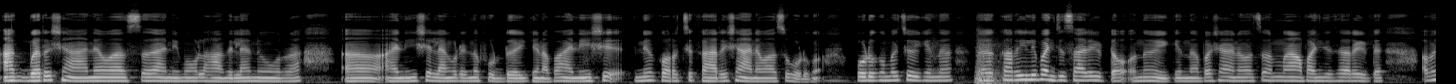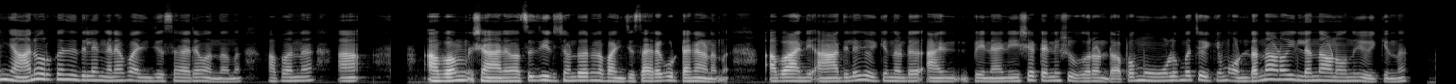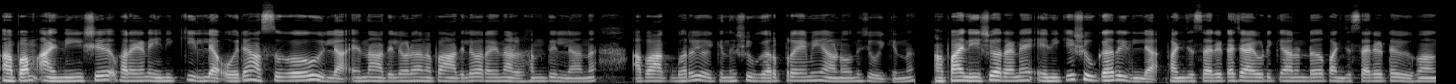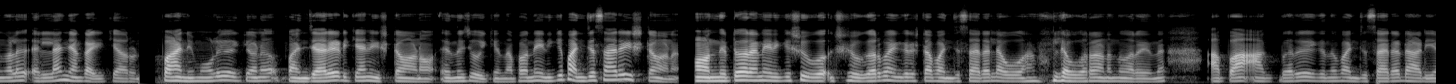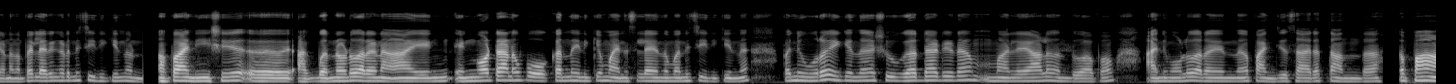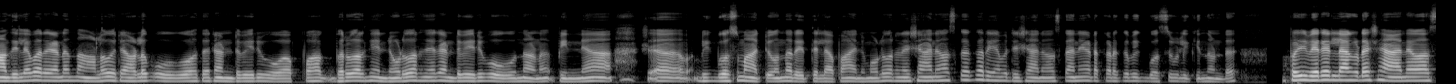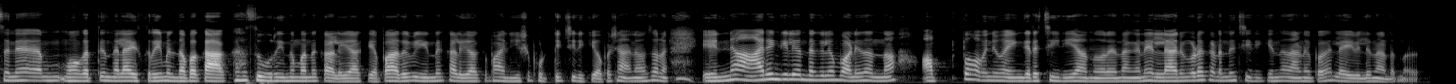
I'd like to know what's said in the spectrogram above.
അക്ബർ ഷാനവാസ് അനിമോൾ ആദില നൂറ അനീഷ് എല്ലാം കൂടി ഇരുന്ന് ഫുഡ് കഴിക്കണം. അപ്പോൾ അനീഷിന് കുറച്ച് കറി ഷാനവാസ് കൊടുക്കും. കൊടുക്കുമ്പോൾ ചോദിക്കുന്നു കറിയിൽ പഞ്ചസാര ഇട്ടോ? എന്ന് ചോദിക്കുന്നു. അപ്പോൾ ഷാനവാസ് പറഞ്ഞു ആ പഞ്ചസാര ഇട്ട്. അപ്പം ഞാൻ ഓർക്കുന്നത് ഇതിലെങ്ങനെ പഞ്ചസാര വന്നെന്ന്? അപ്പം ആ അപ്പം ഷാനവാസ് ചിരിച്ചോണ്ട് പറഞ്ഞു പഞ്ചസാര കൂട്ടാനാണെന്ന്. അപ്പോൾ അനി ആദില ചോദിക്കുന്നുണ്ട് പിന്നെ അനീഷ് ഏട്ടന് ഷുഗർ ഉണ്ടോ അപ്പം മൂളുമ്പോൾ ചോദിക്കും ഉണ്ടെന്നാണോ ഇല്ലെന്നാണോ? എന്ന് ചോദിക്കുന്നു. അപ്പം അനീഷ് പറയണ എനിക്കില്ല ഒരു അസുഖവും ഇല്ല. എന്ന് ആദിലയോട് പറഞ്ഞപ്പോൾ അതിൽ പറയുന്ന അലഹമില്ല എന്ന്. അപ്പോൾ അക്ബർ ചോദിക്കുന്നു ഷുഗർ പ്രേമിയാണോ? എന്ന് ചോദിക്കുന്നു. അപ്പോൾ അനീഷ് പറയണേ എനിക്ക് ഷുഗർ ഇല്ല. പഞ്ചസാര ഇട്ട ചായ കുടിക്കാറുണ്ട്. പഞ്ചസാര ഇട്ട വിഭവങ്ങൾ എല്ലാം ഞാൻ കഴിക്കാറുണ്ട്. അപ്പോൾ അനിമോൾ ചോദിക്കുകയാണ് പഞ്ചാര അടിക്കാൻ ഇഷ്ടമാണോ? എന്ന് ചോദിക്കുന്നത് അപ്പോൾ എനിക്ക് പഞ്ചസാര ഇഷ്ടമാണ്. എന്നിട്ട് പറയുന്നത് എനിക്ക് ഷുഗർ ഷുഗർ ഭയങ്കര ഇഷ്ടമാണ് പഞ്ചസാര ലവാണ് ലവറാണെന്ന് പറയുന്നത്. അപ്പോൾ അക്ബർ ചോദിക്കുന്നത് പഞ്ചസാര ഡാഡിയാണെന്ന്. അപ്പോൾ എല്ലാവരും കിടന്ന് ചിരിക്കുന്നുണ്ട്. അപ്പോൾ അനീഷ് അക്ബറിനോട് പറയണ ആ എങ്ങോട്ടാണ് പോക്കെന്ന് എനിക്ക് മനസ്സിലായെന്ന് പറഞ്ഞ് ചിരിക്കുന്നത് അപ്പം നൂറ് ചോദിക്കുന്നത് ഷുഗർ ഡാഡിയുടെ മലയാളം എന്തുവാ? അപ്പം അനിമോൾ പറയുന്നത് പഞ്ചസാര തന്ത. അപ്പം അതിലെ പറയണത് നാളെ ഒരാൾ പോകുമോ അതോ രണ്ടുപേര് പോകുമോ അപ്പോൾ അക്ബർ പറഞ്ഞു എന്നോട് പറഞ്ഞാൽ രണ്ടുപേര് പോകുമെന്നാണ് പിന്നെ ബിഗ് ബോസ് മാറ്റുമോ എന്നറിയത്തില്ല അപ്പോൾ അനുമോൾ പറഞ്ഞു ഷാനവാസ്ക്കൊക്കെ അറിയാൻ പറ്റും. ഷാനവാസ് ഖാനെ ഇടക്കിടക്ക് ബിഗ് ബോസ് വിളിക്കുന്നുണ്ട്. അപ്പോൾ ഇവരെല്ലാം കൂടെ ഷാനവാസിന് മുഖത്ത് ഇന്നലെ ഐസ്ക്രീം ഇരുന്നപ്പോൾ കാക്ക സൂറി വന്ന് കളിയാക്കി. അപ്പോൾ അത് വീണ്ടും കളിയാക്കിയപ്പോൾ അനീഷ് പൊട്ടിച്ചിരിക്കും അപ്പോൾ ഷാനവാസ് പറഞ്ഞു എന്നെ ആരെങ്കിലും എന്തെങ്കിലും പണി തന്നാൽ അപ്പോൾ അവന് ഭയങ്കര ചിരിയാന്ന് പറയുന്നത് അങ്ങനെ എല്ലാവരും കൂടെ കിടന്ന് ചിരിക്കുന്നതാണ് ഇപ്പോൾ ലൈവിൽ നടന്നത്.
